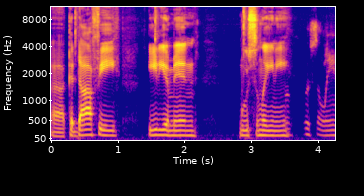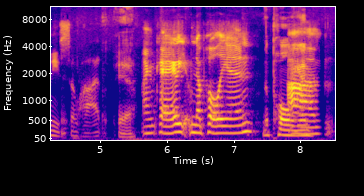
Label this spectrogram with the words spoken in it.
uh, Gaddafi, Idi Amin, Mussolini, Mussolini's so hot. yeah, Okay, Napoleon. Napoleon. Um,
